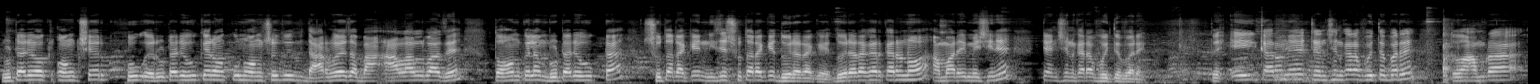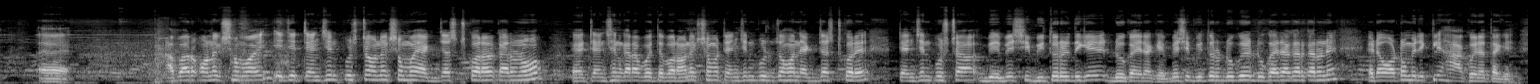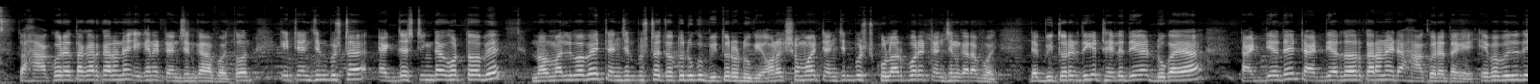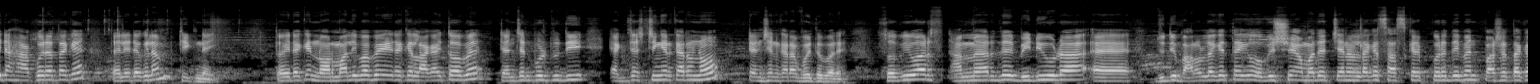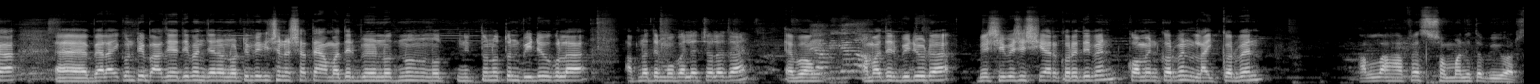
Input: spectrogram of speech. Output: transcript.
রোটারি অংশের হুক রোটারি হুকের কোনো অংশ যদি দাঁড় হয়ে যায় বা আলাল বাজে, তখন কইলাম রোটারি হুকটা সুতাটাকে নিজের সুতাটাকে দৈরা রাখে। দৈরা রাখার কারণেও আমার এই মেশিনে টেনশন খারাপ হইতে পারে। তো এই কারণে টেনশন খারাপ হইতে পারে। তো আমরা আবার অনেক সময় এই যে টেনশন পুশটা অনেক সময় অ্যাডজাস্ট করার কারণেও টেনশন খারাপ হতে পারে। অনেক সময় টেনশন পুশ যখন অ্যাডজাস্ট করে টেনশন পুশটা বেশি ভিতরের দিকে ঢুকাই রাখে। বেশি ভিতরে ঢুকে ঢুকাই রাখার কারণে এটা অটোমেটিকলি হা করে থাকে। তো হা করে থাকার কারণে এখানে টেনশন খারাপ হয়। তো এই টেনশন পুশটা অ্যাডজাস্টিংটা করতে হবে। নর্মালিভাবে টেনশন পুশটা যতটুকু ভিতরে ঢুকে। অনেক সময় টেনশন পুশ খোলার পরে টেনশন খারাপ হয়। এটা ভিতরের দিকে ঠেলে দিয়ে ঢুকায়া টাইট দিয়ে দেয় টাইট দিয়ে দেওয়ার কারণে এটা হা করে থাকে। এভাবে যদি এটা হা করে থাকে, তাহলে এটা গেলাম ঠিক নেই। তো এটাকে নর্মালিভাবে এটাকে লাগাইতে হবে। টেনশন পুশ যদি অ্যাডজাস্টিংয়ের কারণেও টেনশন খারাপ হইতে পারে। সো ভিউয়ার্স আমাদের ভিডিওটা যদি ভালো লাগে থাকে, অবশ্যই আমাদের চ্যানেলটাকে সাবস্ক্রাইব করে দেবেন। পাশে থাকা বেল আইকনটি বাজিয়ে দেবেন, যেন নোটিফিকেশনের সাথে আমাদের নতুন নিত্য নতুন ভিডিওগুলা আপনাদের মোবাইলে চলে যায়। এবং আমাদের ভিডিওটা বেশি বেশি শেয়ার করে দিবেন কমেন্ট করবেন লাইক করবেন। আল্লাহ হাফেজ সম্মানিত ভিউয়ার্স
